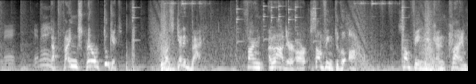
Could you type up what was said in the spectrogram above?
Gimme. Gimme! That flying squirrel took it. You must get it back. Find a ladder or something to go up. Something you can climb.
